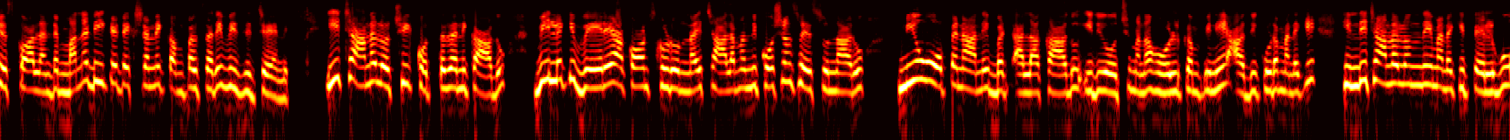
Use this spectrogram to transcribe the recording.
చేసుకోవాలంటే మన డీకే టెక్స్టైల్ని కంపల్సరీ విజిట్ చేయండి. ఈ ఛానల్ వచ్చి కొత్తదని కాదు. వీళ్ళకి వేరే అకౌంట్స్ కూడా ఉన్నాయి. చాలా మంది క్వశ్చన్స్ వేస్తున్నారు. న్యూ ఓపెన్ అని బట్ అలా కాదు. ఇది వచ్చి మన హోల్డ్ కంపెనీ అది కూడా మనకి హిందీ ఛానల్ ఉంది మనకి తెలుగు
